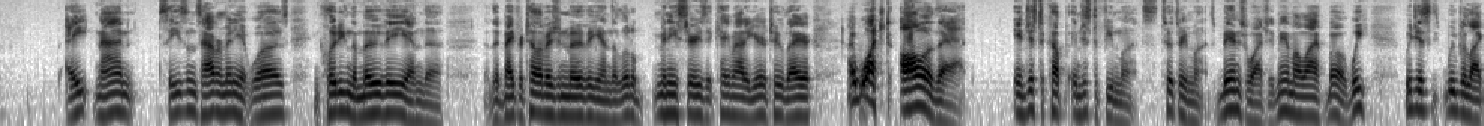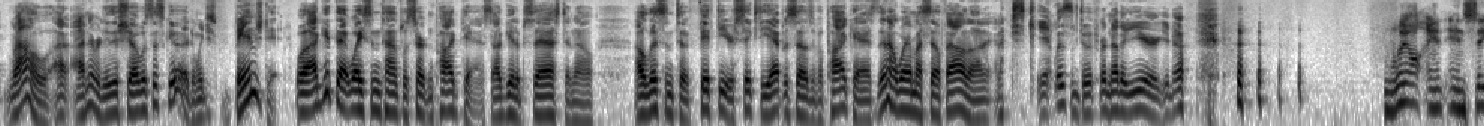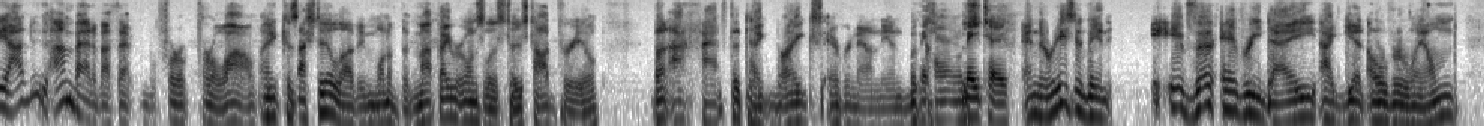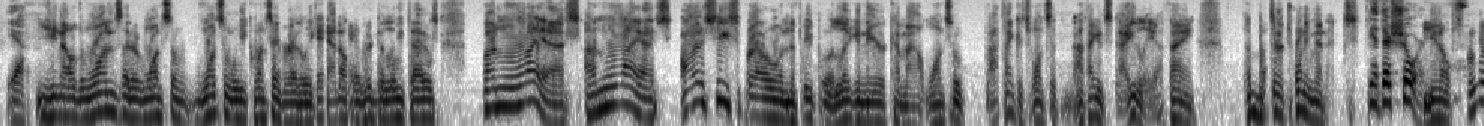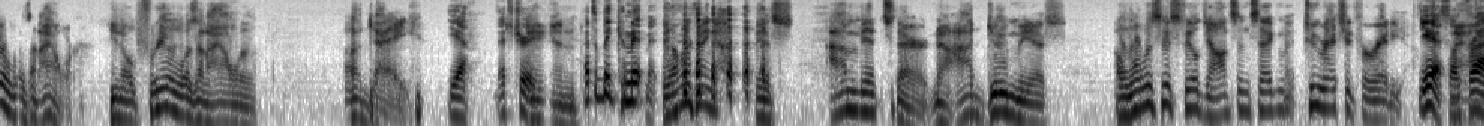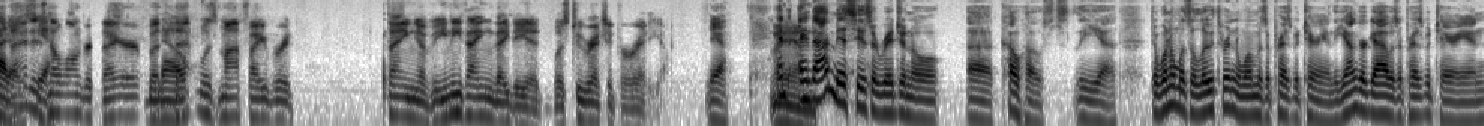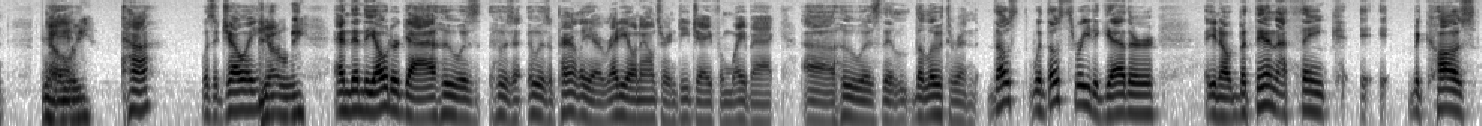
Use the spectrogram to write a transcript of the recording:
eight, nine, seasons, however many it was, including the movie and the the made for television movie and the little miniseries that came out a year or two later. I watched all of that in just a couple in just a few months, two or three months. Binge watched it. Me and my wife both. We we just we were like, wow, I, I never knew this show was this good, and we just binged it. Well, I get that way sometimes with certain podcasts. I'll get obsessed and I'll I'll listen to fifty or sixty episodes of a podcast, then I'll wear myself out on it, and I just can't listen to it for another year. You know. Well, and, and see, I do. I'm bad about that for for a while because I, mean, I, still love him. One of the my favorite ones to listen to is Todd Friel, but I have to take breaks every now and then because me, me too. And the reason being, if they're every day, I get overwhelmed. Yeah. You know, the ones that are once a once a week, once every other week, I don't ever delete those unless unless RC Sproul and the people at Ligonier come out once a I think it's once a I think it's daily, I think but they're 20 minutes. Yeah, they're short. You know, Friel was an hour. You know, Friel was an hour a day. Yeah, that's true. And that's a big commitment. the only thing I miss, I miss there. Now, I do miss. Oh, what was this Phil Johnson segment? Too Wretched for Radio. Yes, on now, Fridays. That is yeah. no longer there, but no. that was my favorite thing of anything they did was Too Wretched for Radio. Yeah, and, and I miss his original uh, co-hosts. The uh, the one was a Lutheran, the one was a Presbyterian. The younger guy was a Presbyterian. Joey. And, huh? Was it Joey? Joey. And then the older guy who was who was a, who was apparently a radio announcer and DJ from way back, uh, who was the the Lutheran. Those with those three together, you know. But then I think it, because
